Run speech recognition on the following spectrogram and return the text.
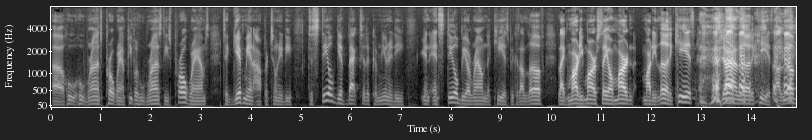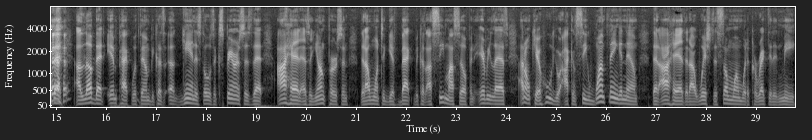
uh, who who runs program, people who runs these programs to give me an opportunity to still give back to the community and, and still be around the kids because I love like Marty Marr say on Martin Marty love the kids, John love the kids. I love that I love that impact with them because again it's those experiences experiences that I had as a young person that I want to give back because I see myself in every last. I don't care who you are. I can see one thing in them that I had that I wish that someone would have corrected in me.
